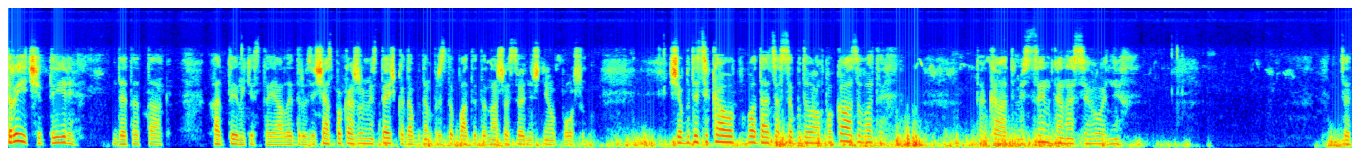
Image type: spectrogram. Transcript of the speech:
Три-чотири, де-то так. Хатинки стояли, друзі. Зараз покажу містечко, де будемо приступати до нашого сьогоднішнього пошуку. Що буде цікаво попадатися, все буду вам показувати. Така от місцинка на сьогодні. Це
